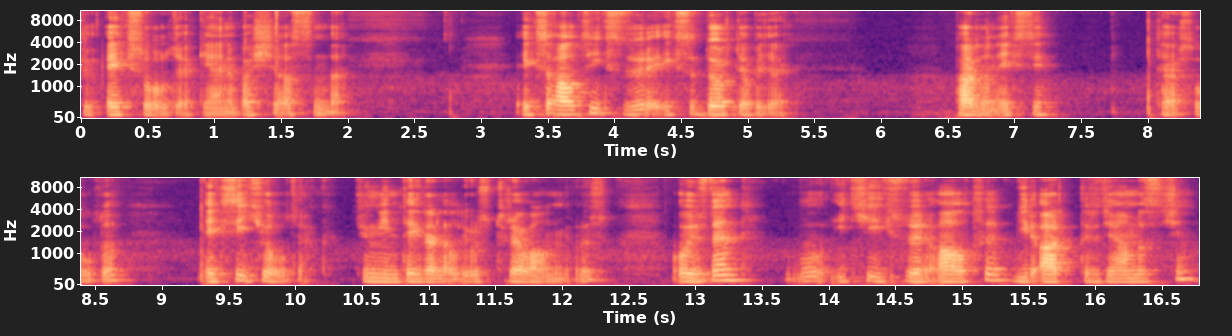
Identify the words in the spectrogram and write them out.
şu eksi olacak. Yani başı aslında. Eksi 6x üzeri eksi 4 yapacak. Pardon eksi ters oldu. Eksi 2 olacak. Çünkü integral alıyoruz. Türev almıyoruz. O yüzden bu 2x üzeri 6 bir arttıracağımız için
